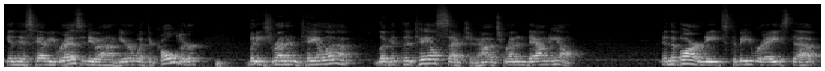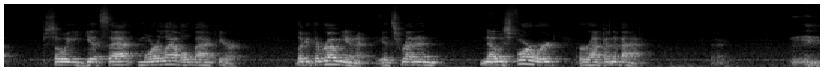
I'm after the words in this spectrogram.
in this heavy residue out here with the coulter, but he's running tail up. Look at the tail section, how it's running downhill. And the bar needs to be raised up so he gets that more level back here. Look at the row unit. It's running nose forward or up in the back. Okay.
